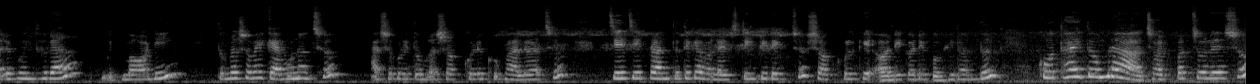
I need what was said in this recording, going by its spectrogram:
হ্যালো বন্ধুরা, গুড মর্নিং। তোমরা সবাই কেমন আছো? আশা করি তোমরা সকলে খুব ভালো আছো। যে যে প্রান্ত থেকে আমার লাইভ স্ট্রিমটি দেখছ, সকলকে অনেক অনেক অভিনন্দন। কোথায় তোমরা? ঝটপট চলে এসো।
